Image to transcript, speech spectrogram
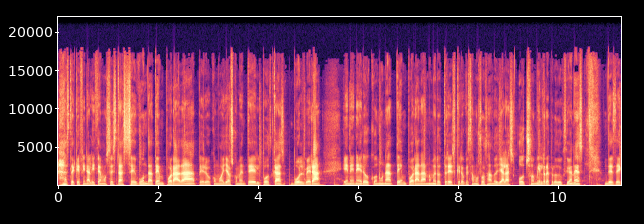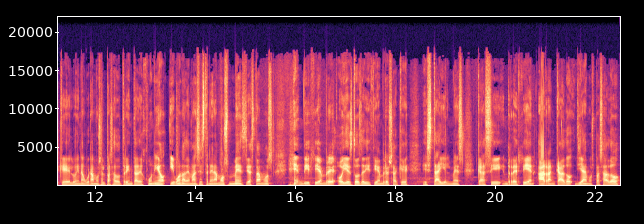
hasta que finalicemos esta segunda temporada, pero como ya os comenté, el podcast volverá en enero con una temporada número 3. Creo que estamos rozando ya las 8.000 reproducciones desde que lo inauguramos el pasado 30 de junio. Y bueno, además estrenamos mes, ya estamos en diciembre, hoy es 2 de diciembre, o sea que está ahí el mes casi recién arrancado. Ya hemos pasado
